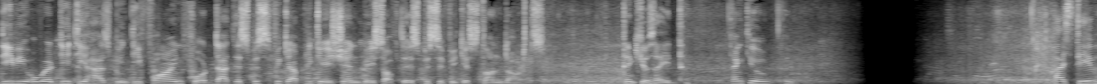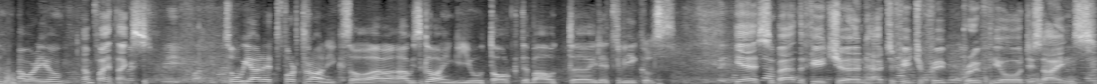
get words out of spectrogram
DV dV over dt has been defined for that specific application based off the specific standards. Thank you, Saeed. Thank you. Hi, Steve. How are you? I'm fine, thanks. So we are at Fortronic. So how, how is going? You talked about uh, electric vehicles. Yes, about the future and how to future-proof your designs,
